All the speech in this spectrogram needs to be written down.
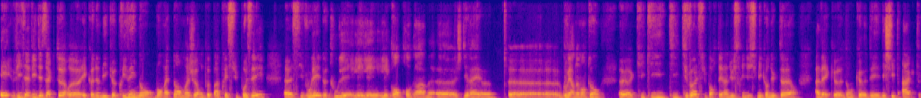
Et vis-à-vis des acteurs euh, économiques privés, non. Bon, maintenant, moi, je, on ne peut pas présupposer, si vous voulez, de tous les, les, les, grands programmes, je dirais, gouvernementaux, qui, qui, qui, veulent supporter l'industrie du semi-conducteur avec donc des, des Chip Act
